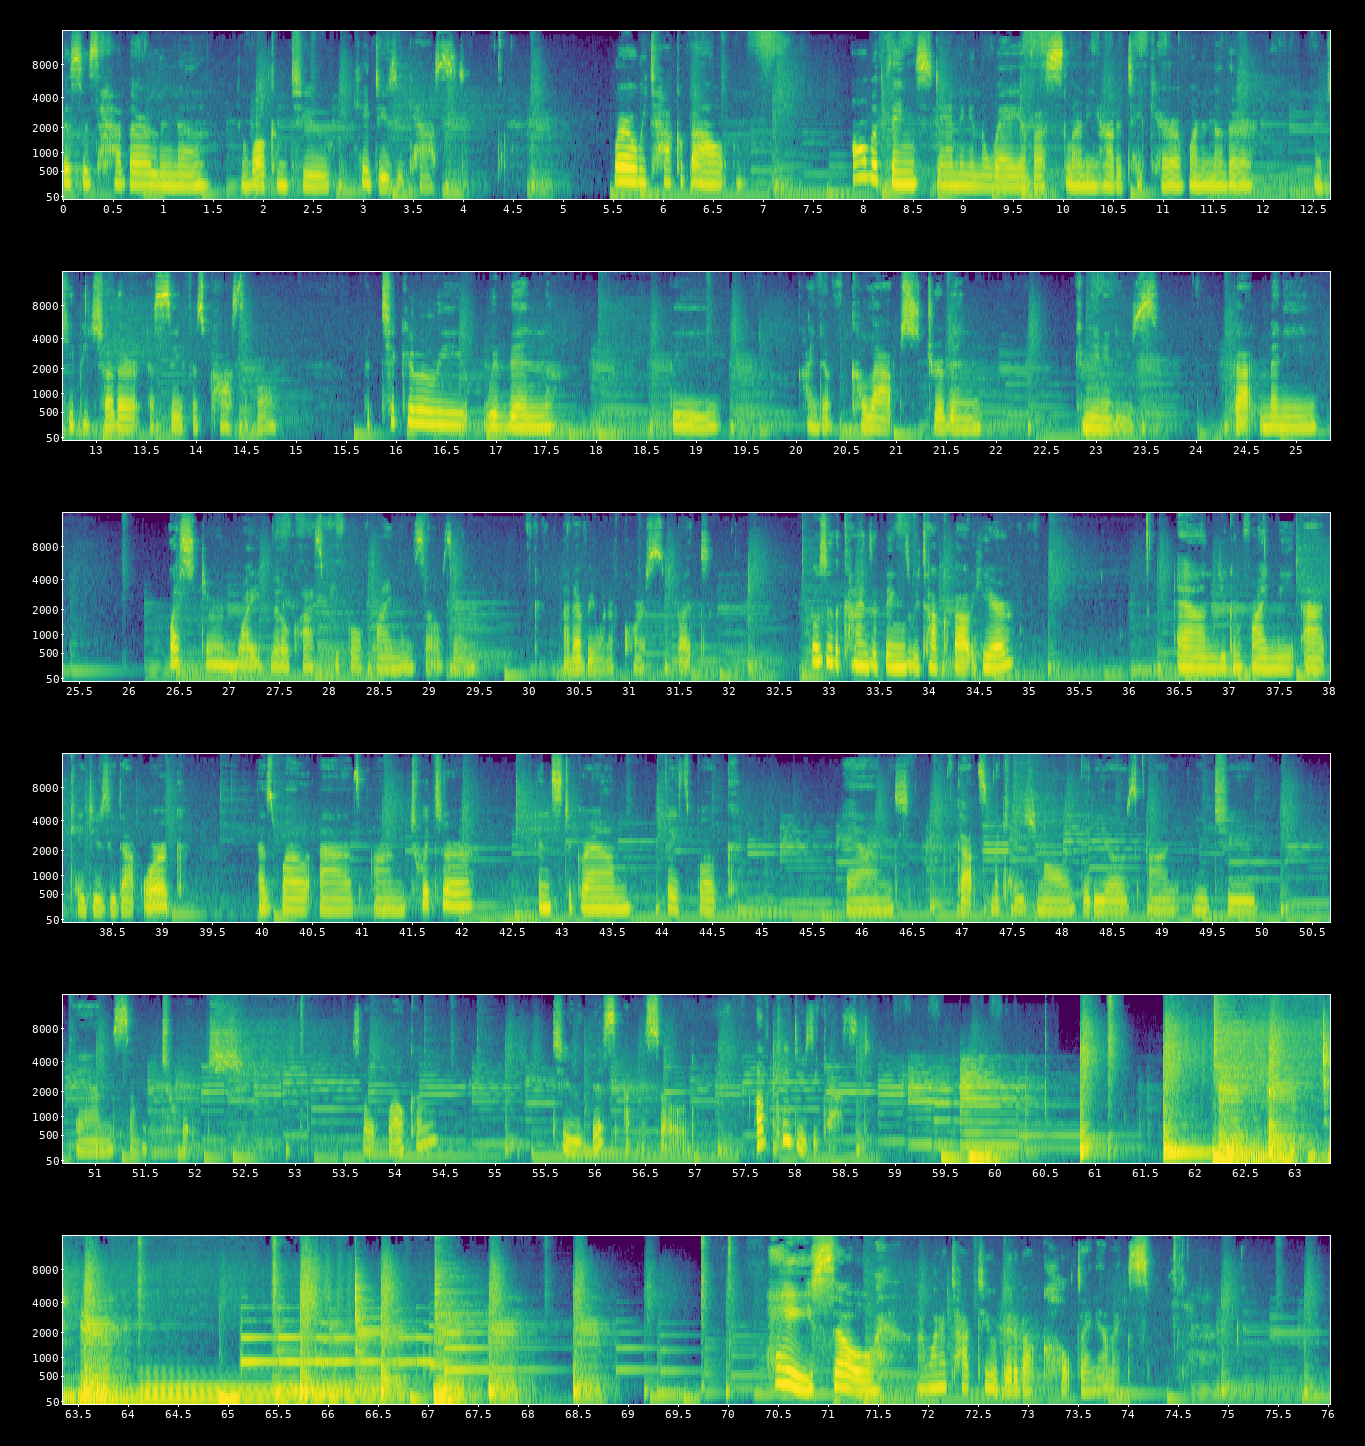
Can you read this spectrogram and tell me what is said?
this is Heather Luna, and welcome to KeduziCast, where we talk about all the things standing in the way of us learning how to take care of one another and keep each other as safe as possible, particularly within the kind of collapse driven communities that many Western white middle class people find themselves in. Not everyone, of course, but those are the kinds of things we talk about here. And you can find me at keduzi.org as well as on Twitter, Instagram, Facebook, and I've got some occasional videos on YouTube and some Twitch. So, welcome to this episode of K Hey, so I want to talk to you a bit about cult dynamics.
